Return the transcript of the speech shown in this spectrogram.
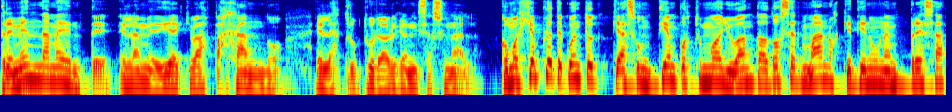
tremendamente en la medida que vas bajando en la estructura organizacional. Como ejemplo te cuento que hace un tiempo estuvimos ayudando a dos hermanos que tienen una empresa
